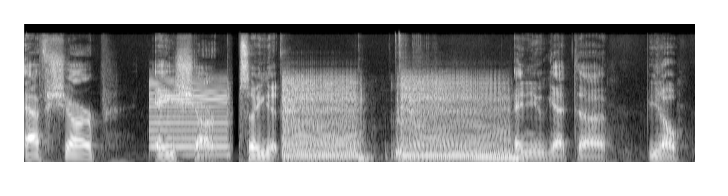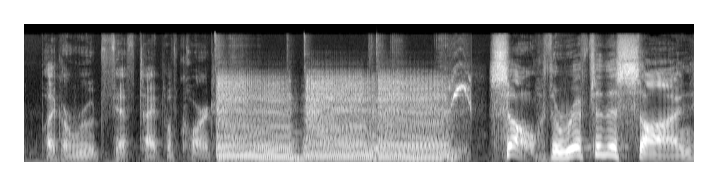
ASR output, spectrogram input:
F sharp, A sharp. So you get, and you get the, you know, like a root fifth type of chord. So the riff to this song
